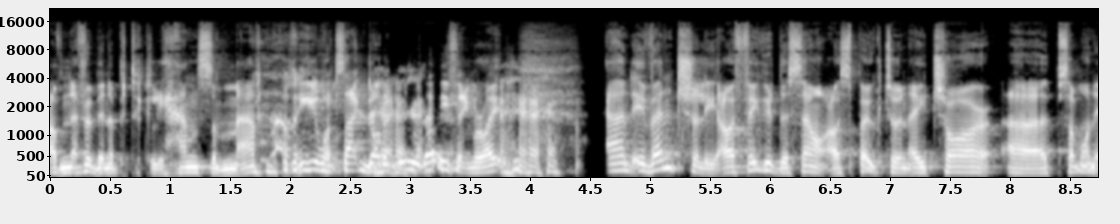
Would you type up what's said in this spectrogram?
I've never been a particularly handsome man. I think what's that got to do with anything, right? and eventually, I figured this out. I spoke to an HR, uh, someone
